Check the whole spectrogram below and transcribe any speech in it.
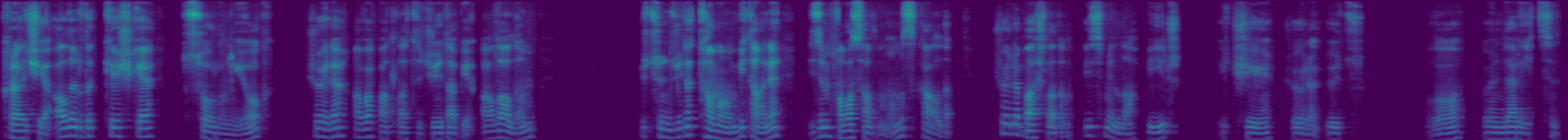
Kraliçeyi alırdık keşke. Sorun yok. Şöyle hava patlatıcıyı da bir alalım. Üçüncüyle tamam bir tane bizim hava savunmamız kaldı. Şöyle başladım. Bismillah 1, 2, şöyle 3. O gönder gitsin.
